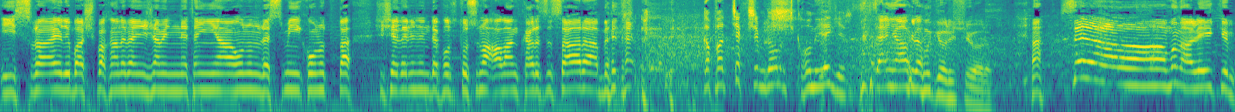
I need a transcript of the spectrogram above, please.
İsrail Başbakanı Benjamin Netanyahu'nun resmi konutta şişelerinin depozitosunu alan karısı Sara Kapatacak şimdi oğlum konuya gir. Netanyahu'yla mı görüşüyorum? Hah, Selamun aleyküm.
